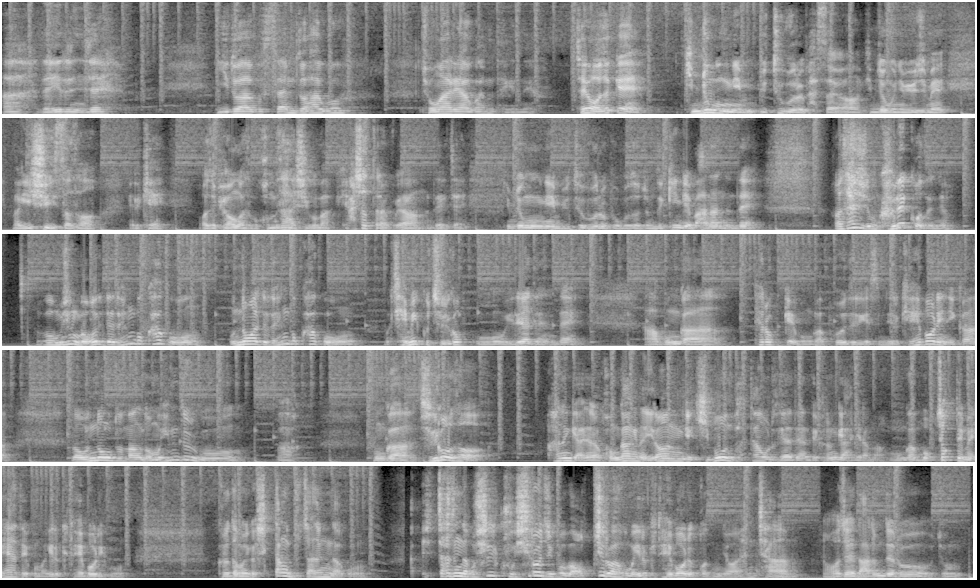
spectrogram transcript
아 내일은 이제 이도 하고 쌤도 하고 종아리 하고 하면 되겠네요. 제가 어저께 김종국님 유튜브를 봤어요. 김종국님 요즘에 막 이슈 있어서 이렇게 어제 병원 가서 뭐 검사하시고 막 하셨더라고요. 근데 이제 김종국님 유튜브를 보고서 좀 느낀 게 많았는데 아, 사실 좀 그랬거든요. 뭐 음식 먹을 때도 행복하고 운동할 때도 행복하고 막 재밌고 즐겁고 이래야 되는데 아 뭔가 새롭게 뭔가 보여드리겠습니다. 이렇게 해버리니까 막 운동도 막 너무 힘들고 막 뭔가 즐거워서 하는 게 아니라 건강이나 이런 게 기본 바탕으로 돼야 되는데 그런 게 아니라 막 뭔가 목적 때문에 해야 되고 막 이렇게 돼버리고 그러다 보니까 식당도 짜증나고 짜증나고 싫고 싫어지고 막 억지로 하고 막 이렇게 돼버렸거든요 한참. 어제 나름대로 좀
